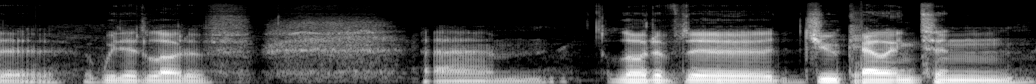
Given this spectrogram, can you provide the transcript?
uh, we did a lot of um, load of the Duke Ellington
